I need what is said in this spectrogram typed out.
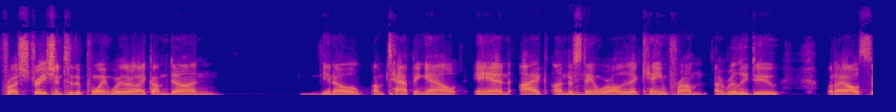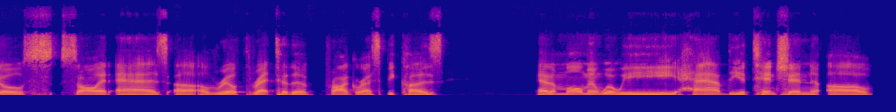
frustration to the point where they're like, I'm done, you know, I'm tapping out. And I mm-hmm. understand mm-hmm. where all of that came from. I really do. But I also s- saw it as a, a real threat to the progress because at a moment where we have the attention of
